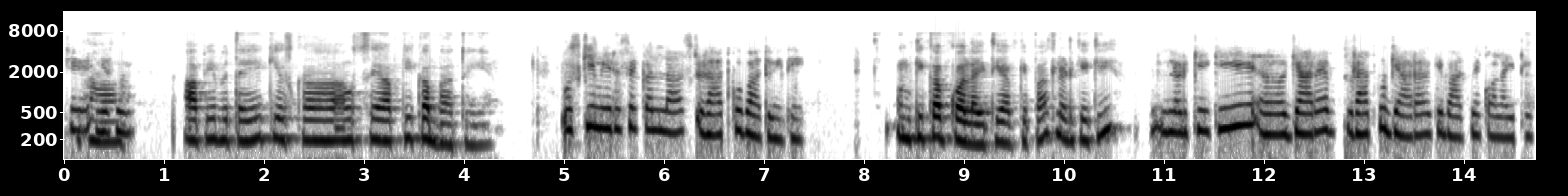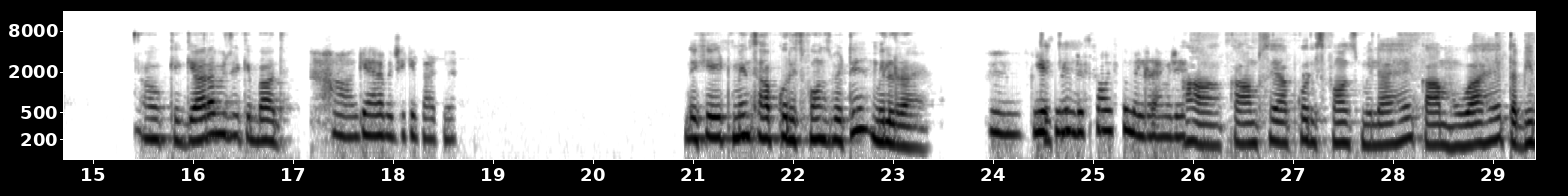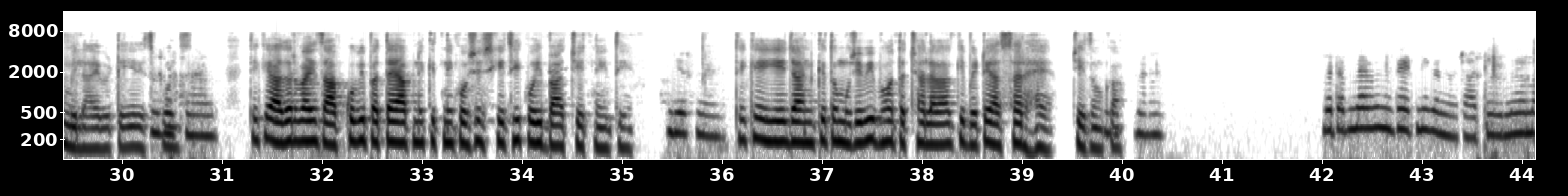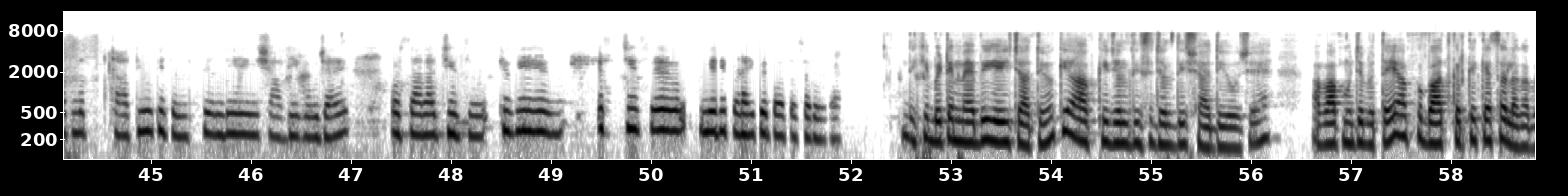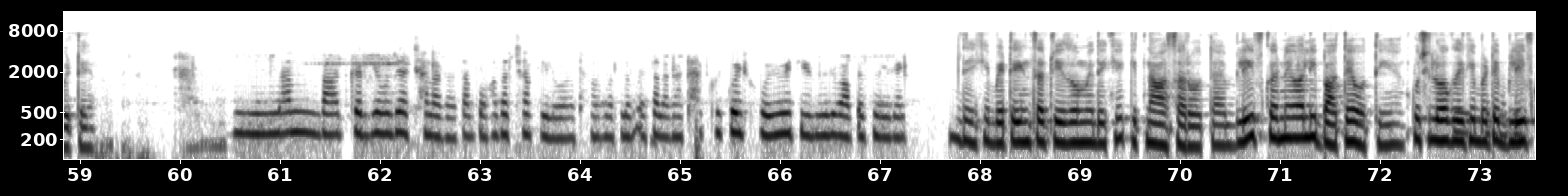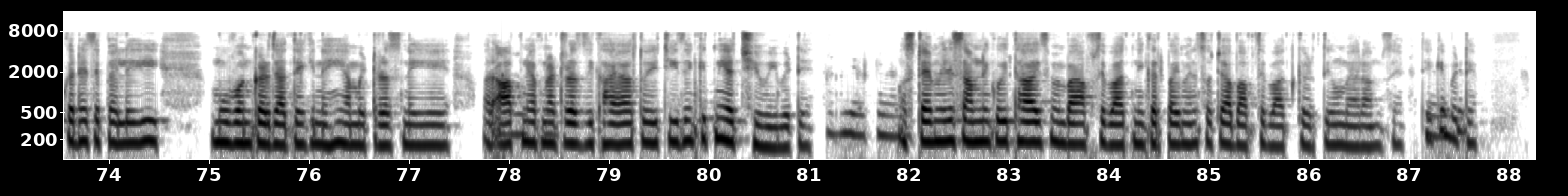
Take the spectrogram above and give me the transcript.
जी yes हाँ। Ma'am आप ये बताइए कि उसका उससे आपकी कब बात हुई है? उसकी मेरे से कल लास्ट रात को बात हुई थी। उनकी कब कॉल आई थी आपके पास लड़के की? लड़के की ग्यारह रात को ग्यारह के बाद में कॉल आई थी। ओके ग्यारह बजे के बाद? हाँ ग्यारह बजे के बाद में। देखिए इट मीन्स आपको रिस्पॉन्स बेटे मिल रहा है। यस ठीक है। मैम रिस्पॉन्स तो मिल रहा है मुझे। हाँ काम से आपको रिस्पॉन्स मिला है काम हुआ है तभी मिला है बेटे ये रिस्पॉन्स मैम ठीक है अदरवाइज़ आपको भी पता है आपने कितनी कोशिश की थी कोई बातचीत नहीं थी। यस मैम ठीक है ये जान के तो मुझे भी बहुत अच्छा लगा कि बेटे असर है चीज़ों का। बट अब मैं वेट नहीं करना चाहती। मैं मतलब चाहती हूँ कि जल्दी से जल्दी शादी हो जाए और सारा चीज़ क्योंकि इस चीज़ से मेरी पढ़ाई पे बहुत असर हो रहा है। देखिए बेटे मैं भी यही चाहती हूँ कि आपकी जल्दी से जल्दी शादी हो जाए। अब आप मुझे बताइए आपको बात करके कैसा लगा बेटे? मैम बात करके मुझे अच्छा लगा था बहुत अच्छा फील हुआ था मतलब ऐसा लगा था कोई कोई खोई हुई चीज़ मुझे वापस मिल गई। देखिए बेटे इन सब चीज़ों में देखिए कितना असर होता है। बिलीव करने वाली बातें होती हैं। कुछ लोग देखिए बेटे बिलीव करने से पहले ही मूव ऑन कर जाते हैं कि नहीं हमें ट्रस्ट नहीं है और आपने अपना ट्रस्ट दिखाया तो ये चीज़ें कितनी अच्छी हुई बेटे। यस उस टाइम मेरे सामने कोई था इसमें आपसे बात नहीं कर पाई। मैंने सोचा अब आपसे बात करती हूँ मैं आराम से। ठीक है बेटे?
